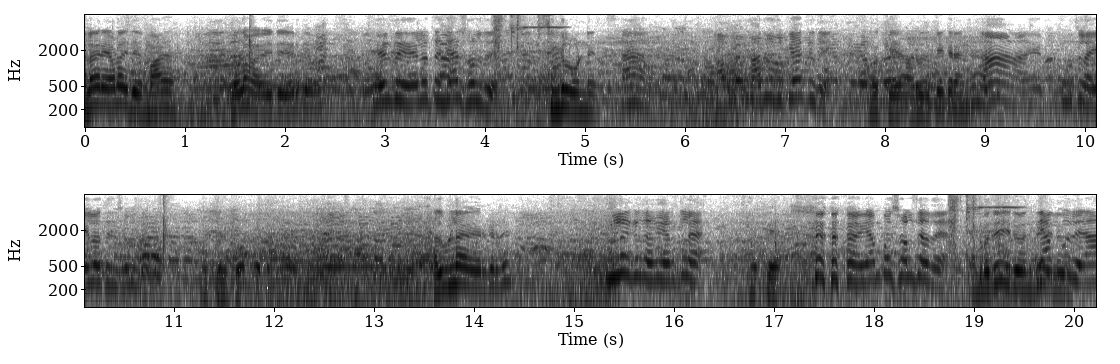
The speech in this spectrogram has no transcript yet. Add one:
எல்லாரும் எவ்வளோ இது? மா எவ்வளோ இது எருது எவ்வளோ எழுது எழுபத்தஞ்சாயிரம் சொல்லுது. சிங்கிள் ஒன்று ஆ. அறுபது கேட்குது ஓகே அறுபது கேட்குறாங்க ஆ கொடுக்கல எழுபத்தஞ்சு சொல்லுது. Okay okay. அது உள்ளே இருக்கிறது? உள்ளே இருக்கிறது அது எடுக்கல. ஓகே. எண்பது சொல்லுது அது. எண்பது இது வந்து எண்பது ஆ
